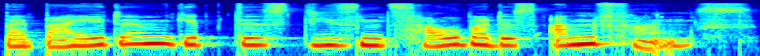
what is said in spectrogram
Bei beidem gibt es diesen Zauber des Anfangs.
